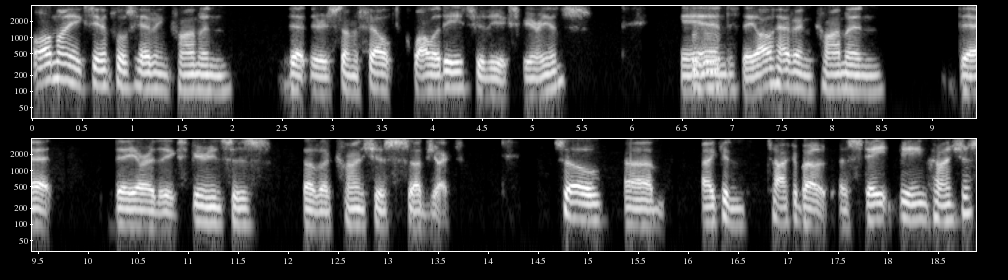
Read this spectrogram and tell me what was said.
all my examples have in common that there's some felt quality to the experience. And mm-hmm. they all have in common that they are the experiences of a conscious subject. So um, I can talk about a state being conscious,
